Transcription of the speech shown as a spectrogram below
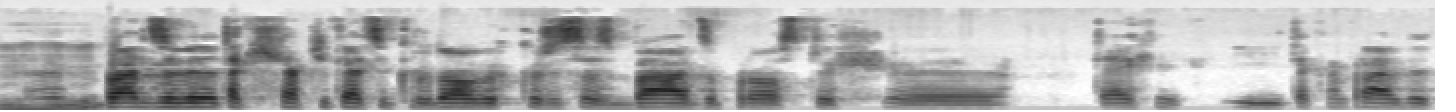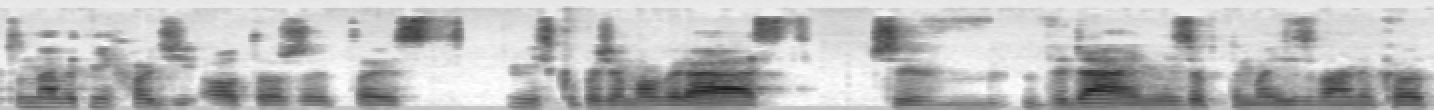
Mhm. Bardzo wiele takich aplikacji krudowych korzysta z bardzo prostych e, technik i tak naprawdę tu nawet nie chodzi o to, że to jest niskopoziomowy Rust, czy wydajnie zoptymalizowany kod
